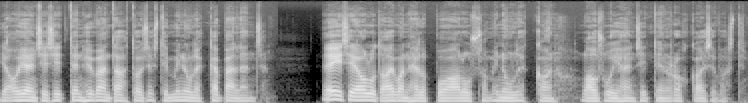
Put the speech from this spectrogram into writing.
ja ojensi sitten hyvän tahtoisesti minulle käpälänsä. Ei se ollut aivan helppoa alussa minullekaan, lausui hän sitten rohkaisevasti.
